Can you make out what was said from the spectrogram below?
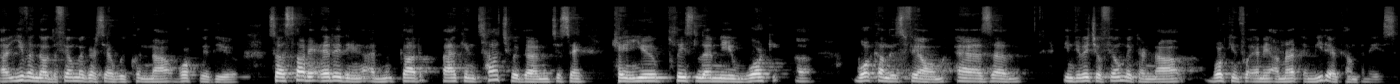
uh, even though the filmmaker said we could not work with you. So I started editing and got back in touch with them to say, can you please let me work, uh, work on this film as an individual filmmaker, not working for any American media companies.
